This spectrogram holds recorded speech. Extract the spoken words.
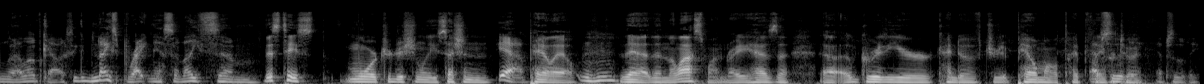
Well, I love galaxy. Nice brightness. A nice. um This tastes more traditionally session Yeah. pale ale Mm-hmm. than, than the last one, right? It has a, a grittier kind of tr- pale malt type flavor Absolutely. to it. Absolutely.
